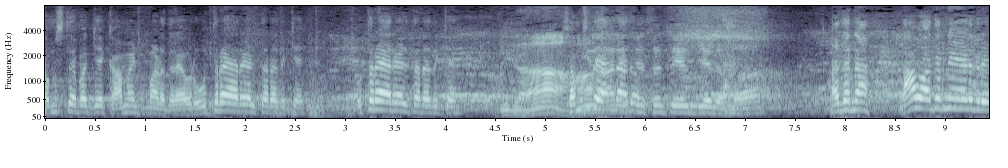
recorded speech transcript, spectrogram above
ಸಂಸ್ಥೆ ಬಗ್ಗೆ ಕಾಮೆಂಟ್ ಮಾಡಿದ್ರೆ ಅವರು ಉತ್ತರ ಯಾರು ಹೇಳ್ತಾರೆ ಅದಕ್ಕೆ? ಉತ್ತರ ಯಾರು ಹೇಳ್ತಾರೆ ಅದಕ್ಕೆ? ಈಗ ಸಂಸ್ಥೆ ಅಲ್ಲ ಅದು. ಅದನ್ನ ನಾವು ಅದನ್ನೇ ಹೇಳಿದ್ರಿ.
